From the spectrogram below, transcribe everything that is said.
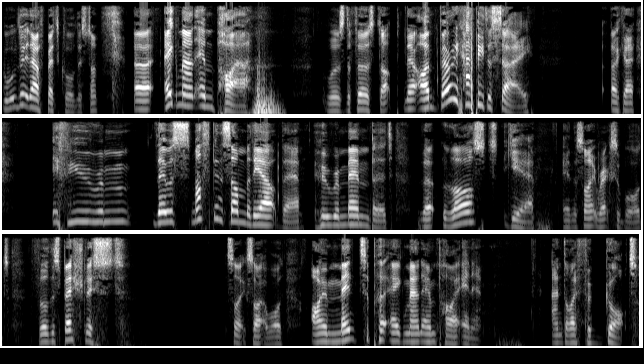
we'll do it alphabetical this time. Uh, Eggman Empire was the first up. Now, I'm very happy to say, okay, if you rem- there was must have been somebody out there who remembered that last year in the Sonic Wrecks Awards for the specialist Sonic Site Award, I meant to put Eggman Empire in it, and I forgot.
